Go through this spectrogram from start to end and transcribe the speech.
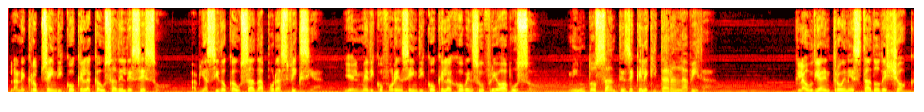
La necropsia indicó que la causa del deceso había sido causada por asfixia y el médico forense indicó que la joven sufrió abuso minutos antes de que le quitaran la vida. Claudia entró en estado de shock.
